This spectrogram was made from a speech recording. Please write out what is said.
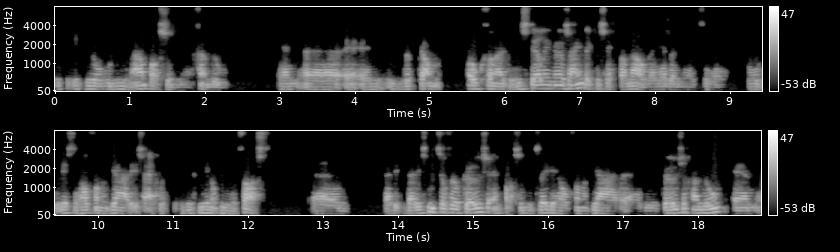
ik, ik, wil nu een aanpassing gaan doen. En, en, en, dat kan ook vanuit de instellingen zijn dat je zegt van nou, wij hebben het, de eerste helft van het jaar is eigenlijk meer of meer vast. Ehm, daar, daar, is niet zoveel keuze en pas in de tweede helft van het jaar uh, weer keuze gaan doen. En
